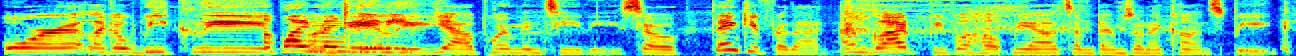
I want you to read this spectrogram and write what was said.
or like a weekly Appointment or daily? TV. Yeah, appointment TV. So thank you for that. I'm glad people help me out sometimes when I can't speak.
